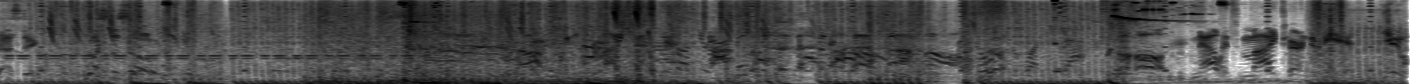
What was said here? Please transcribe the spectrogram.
You what to that. Oh, now it's my turn to be it. You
